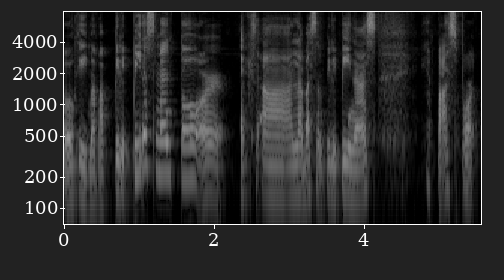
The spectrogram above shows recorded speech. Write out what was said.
Okay, mapa Pilipinas man to or ex, uh, labas ng Pilipinas, passport.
